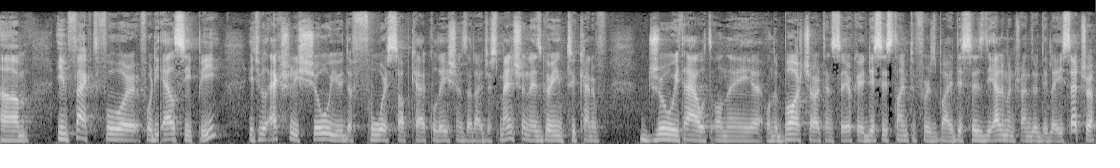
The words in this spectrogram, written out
Um, in fact, for for the LCP it will actually show you the four sub-calculations that I just mentioned. It's going to kind of draw it out on a uh, on a bar chart and say, okay, this is time to first byte, this is the element render delay, etc.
